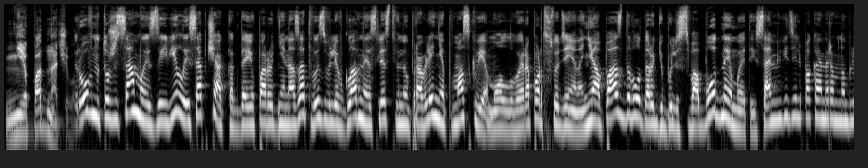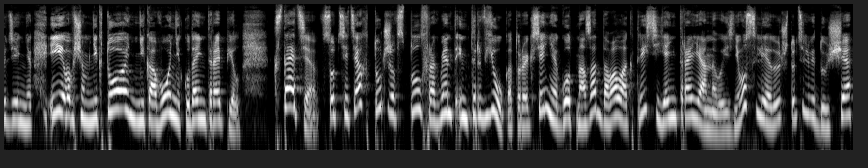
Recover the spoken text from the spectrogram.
не подначивал. Ровно то же самое заявила и Собчак, когда ее пару дней назад вызвали в Главное следственное управление по Москве. Мол, в аэропорт в тот день она не опаздывала, дороги были свободные, мы это и сами видели по камерам наблюдения. И, в общем, никто никого никуда не торопил. Кстати, в соцсетях тут же всплыл фрагмент интервью, которое Ксения год назад давала актрисе Яне Трояновой. Из него следует, что телеведущая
